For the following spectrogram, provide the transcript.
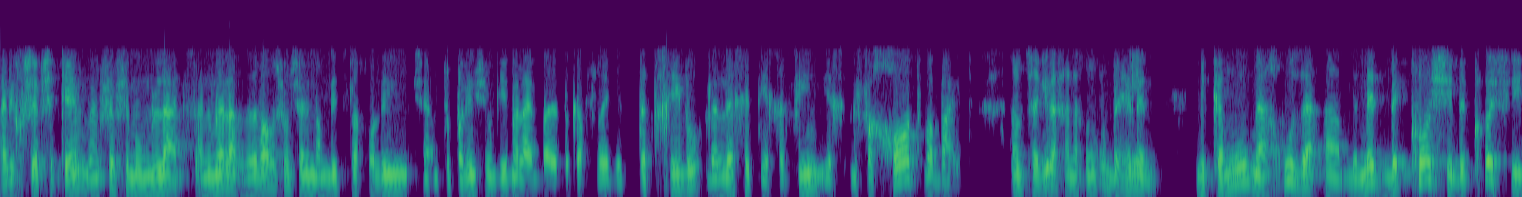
אני חושב שכן, ואני חושב שמומלץ. אני אומר לך, זה דבר ראשון שאני ממליץ לחולים, המטופלים שמגיעים אליי עם בעיות בכף רגל. תתחילו ללכת יחפים, יח... לפחות בבית. אני רוצה להגיד לך, אנחנו היינו בהלם. מכמו, מאחוז, באמת בקושי, בקושי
